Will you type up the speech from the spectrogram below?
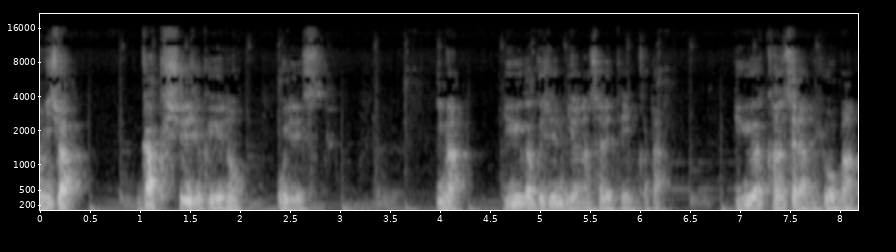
こんにちは。学習塾優の小栗です。今、留学準備をなされている方、留学カウンセラーの評判、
